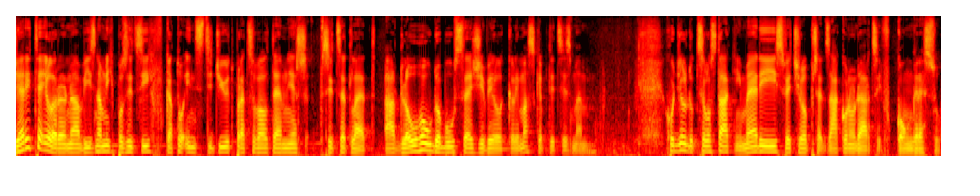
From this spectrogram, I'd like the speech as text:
Jerry Taylor na významných pozicích v Cato Institute pracoval téměř 30 let a dlouhou dobu se živil klimaskepticismem. Chodil do celostátních médií, svědčil před zákonodárci v kongresu.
